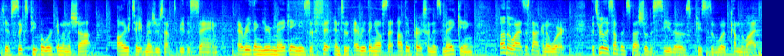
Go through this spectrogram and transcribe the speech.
If you have six people working in the shop, all your tape measures have to be the same. Everything you're making needs to fit into everything else that other person is making. Otherwise, it's not going to work. It's really something special to see those pieces of wood come to life.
